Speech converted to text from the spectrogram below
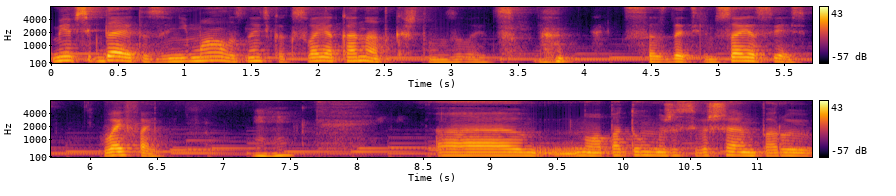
Меня всегда это занимало, знаете, как своя канатка, что называется, с создателем, своя связь, Wi-Fi. Угу. А, ну, а потом мы же совершаем порой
